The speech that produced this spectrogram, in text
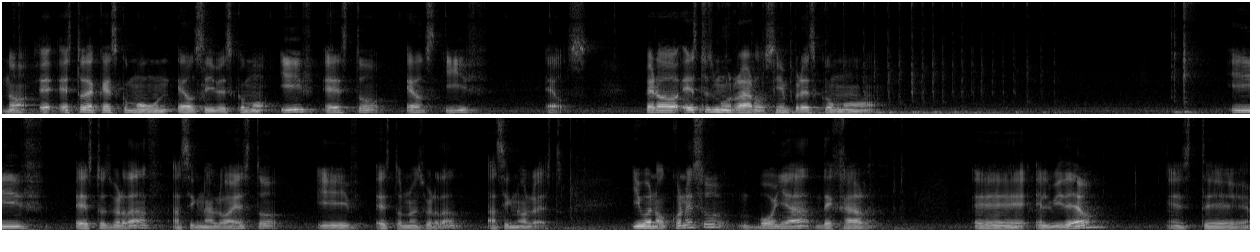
No, e, esto de acá es como un else if, es como if esto, else if, else. Pero esto es muy raro, siempre es como if esto es verdad, asignalo a esto, if esto no es verdad, asignalo a esto. Y bueno, con eso voy a dejar eh, el video. Este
